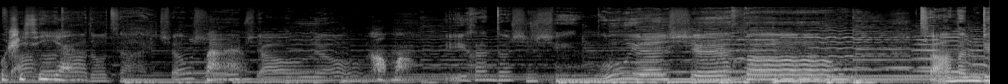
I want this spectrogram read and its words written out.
我是夕颜，晚安，好梦？遗憾的是，心无缘邂逅，他们彼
